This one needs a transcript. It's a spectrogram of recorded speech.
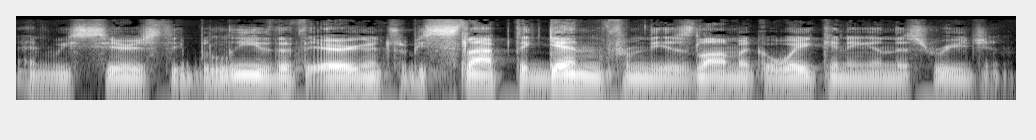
And we seriously believe that the arrogance will be slapped again from the Islamic awakening in this region.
